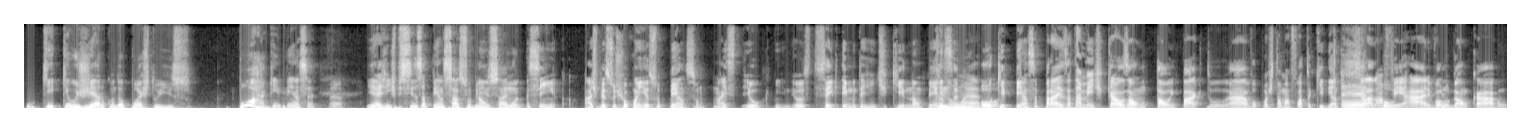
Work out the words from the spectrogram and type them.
O que que eu gero quando eu posto isso? Porra, quem pensa? É. E a gente precisa pensar sobre Não, isso, sabe? assim, as pessoas que eu conheço pensam, mas eu, eu sei que tem muita gente que não pensa. não é, Ou pô. que pensa pra exatamente causar um tal impacto. Ah, vou postar uma foto aqui dentro, É, sei lá, de uma pô. Ferrari, vou alugar um carro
